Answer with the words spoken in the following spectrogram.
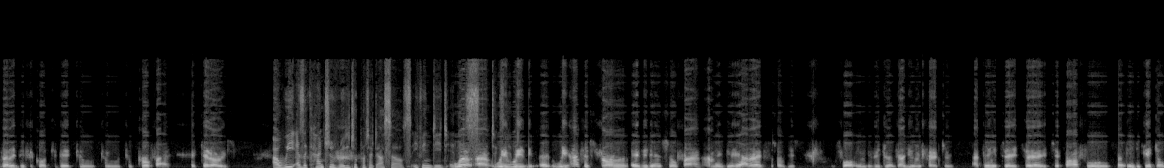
very difficult today to, to, to profile a terrorist. Are we as a country ready to protect ourselves, if indeed it well, uh, we, we, uh, we have a strong evidence so far. I mean, the arrests of these four individuals that you referred to I think it's a, it's a, it's a powerful uh, indicator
